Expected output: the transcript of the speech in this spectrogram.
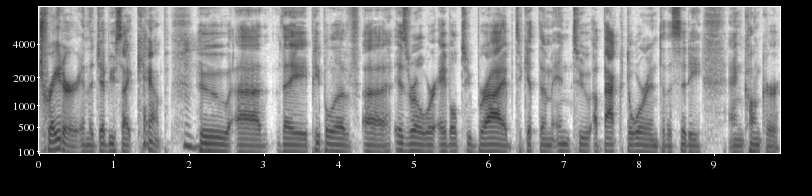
trader in the Jebusite camp mm-hmm. who uh, they people of uh, Israel were able to bribe to get them into a back door into the city and conquer,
